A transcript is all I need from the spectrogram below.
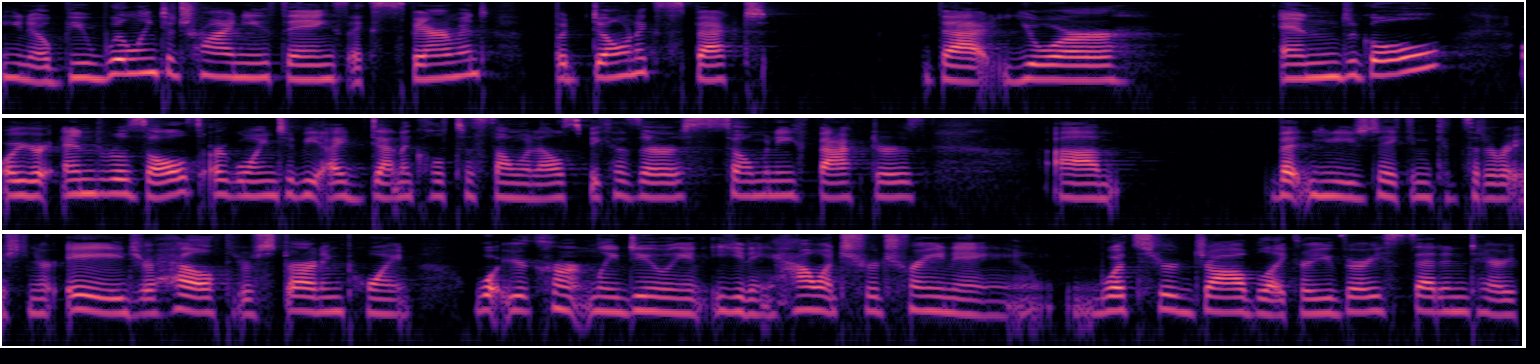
you know, be willing to try new things, experiment, but don't expect that your end goal or your end results are going to be identical to someone else because there are so many factors um, that you need to take in consideration your age, your health, your starting point, what you're currently doing and eating, how much you're training, what's your job like, are you very sedentary?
